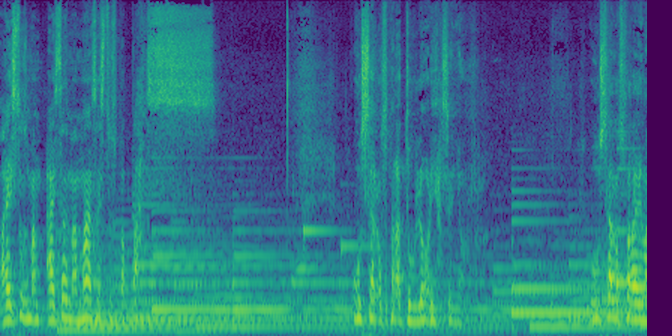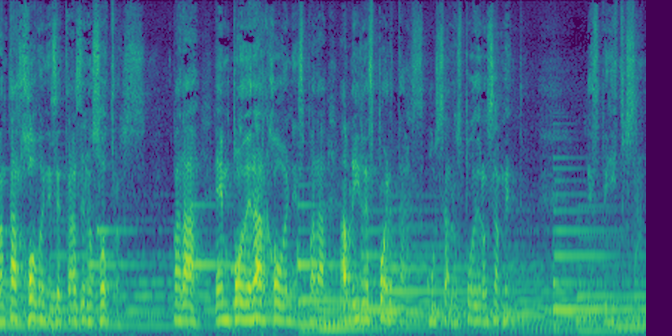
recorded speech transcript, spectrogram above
A, estos, a estas mamás, a estos papás Úsalos para tu gloria, Señor. Úsalos para levantar jóvenes detrás de nosotros, para empoderar jóvenes, para abrirles puertas. Úsalos poderosamente. Espíritu Santo.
